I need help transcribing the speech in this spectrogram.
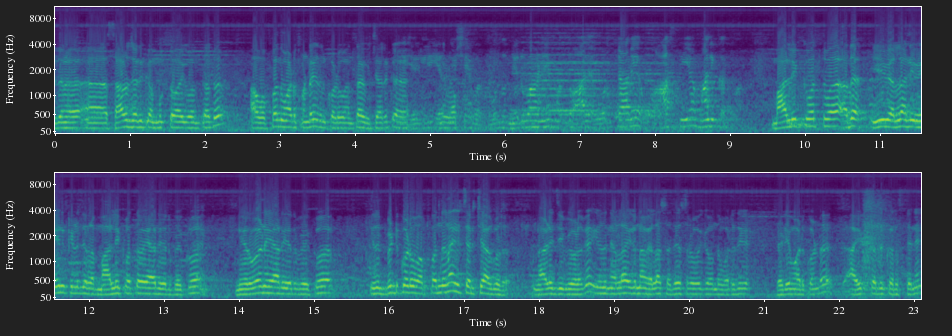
ಇದನ್ನು ಸಾರ್ವಜನಿಕ ಮುಕ್ತವಾಗುವಂಥದ್ದು ಆ ಒಪ್ಪಂದ ಮಾಡಿಕೊಂಡೆ ಇದನ್ನು ಕೊಡುವಂಥ ವಿಚಾರಕ್ಕೆ ಒಂದು ನಿರ್ವಹಣೆ ಮತ್ತು ಒಟ್ಟಾರೆ ಆಸ್ತಿಯ ಮಾಲೀಕತ್ವ. ಮಾಲೀಕತ್ವ ಅದೇ ಇವೆಲ್ಲ ನೀವೇನು ಕೇಳಿದಿಲ್ಲ ಮಾಲೀಕತ್ವ ಯಾರು ಇರಬೇಕು ನಿರ್ವಹಣೆ ಯಾರು ಇರಬೇಕು ಇದನ್ನು ಬಿಟ್ಟು ಕೊಡುವ ಒಪ್ಪಂದನ ಈ ಚರ್ಚೆ ಆಗೋದು. ನಾಳೆ ಜಿ ಬಿ ಒಳಗೆ ಇದನ್ನೆಲ್ಲ ಈಗ ನಾವೆಲ್ಲ ಸದಸ್ಯರು ಹೋಗಿ ಒಂದು ವರದಿ ರೆಡಿ ಮಾಡಿಕೊಂಡು ಆಯುಕ್ತರನ್ನು ಕರೆಸ್ತೇನೆ.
